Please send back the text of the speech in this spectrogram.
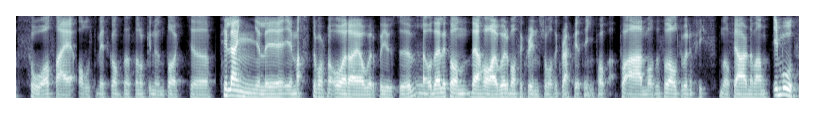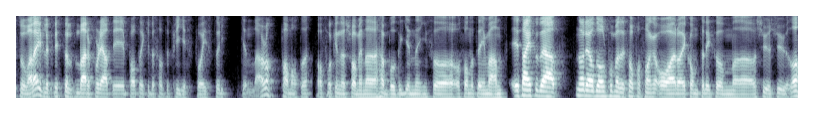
så å si alt mitt content med noen unntak eh, tilgjengelig i mesteparten av åra jeg har vært på YouTube. Mm. Og det er litt sånn, det har vært masse cringe og masse crappy ting på, på en måte, så det har alltid vært fristende å fjerne. Men jeg motsto vel egentlig fristelsen der fordi at jeg på en måte kunne sette pris på historikken der, da, på en måte. Og folk kunne se mine humble beginnings og, og sånne ting. Men jeg tenkte det at når jeg hadde holdt på med det i såpass mange år, og jeg kom til liksom uh, 2020, da,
